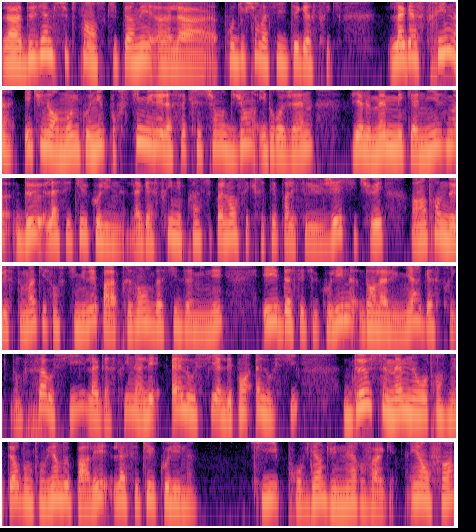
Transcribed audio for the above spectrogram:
La deuxième substance qui permet euh, la production d'acidité gastrique. La gastrine est une hormone connue pour stimuler la sécrétion d'ions hydrogène via le même mécanisme de l'acétylcholine. La gastrine est principalement sécrétée par les cellules G situées dans l'entrôme de l'estomac qui sont stimulées par la présence d'acides aminés et d'acétylcholine dans la lumière gastrique. Donc ça aussi, la gastrine, elle est elle aussi, elle dépend elle aussi de ce même neurotransmetteur dont on vient de parler, l'acétylcholine qui provient du nerf vague. Et enfin,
